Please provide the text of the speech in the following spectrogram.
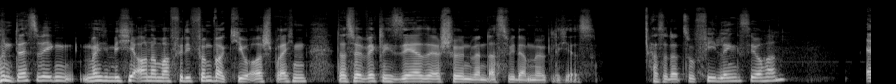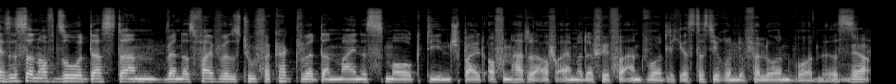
Und deswegen möchte ich mich hier auch nochmal für die 5er-Queue aussprechen. Das wäre wirklich sehr, sehr schön, wenn das wieder möglich ist. Hast du dazu Feelings, Johann? Es ist dann oft so, dass dann, wenn das 5 vs. 2 verkackt wird, dann meine Smoke, die einen Spalt offen hatte, auf einmal dafür verantwortlich ist, dass die Runde verloren worden ist. Ja.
